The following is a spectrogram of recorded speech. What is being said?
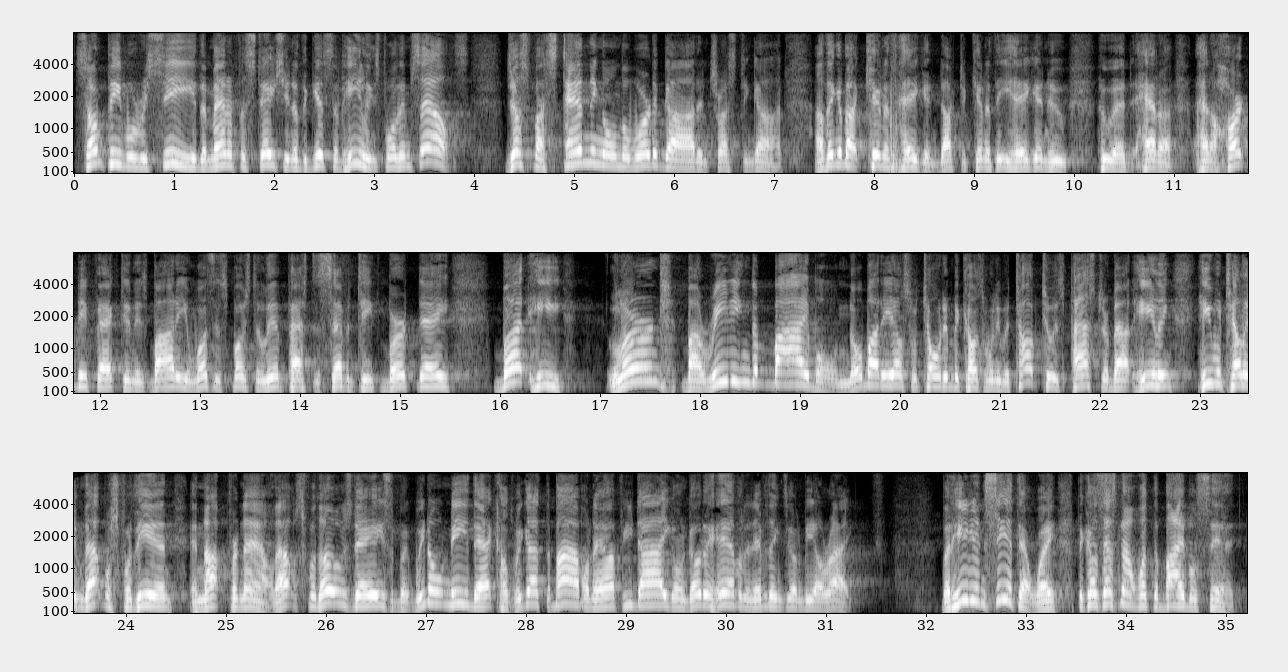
Some people receive the manifestation of the gifts of healings for themselves just by standing on the Word of God and trusting God. I think about Kenneth Hagin, Dr. Kenneth E. Hagin, who, who had, had, a, had a heart defect in his body and wasn't supposed to live past his 17th birthday, but he learned by reading the Bible. Nobody else would told him because when he would talk to his pastor about healing, he would tell him that was for then and not for now. That was for those days, but we don't need that because we got the Bible now. If you die, you're going to go to heaven and everything's going to be all right. But he didn't see it that way because that's not what the Bible said.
